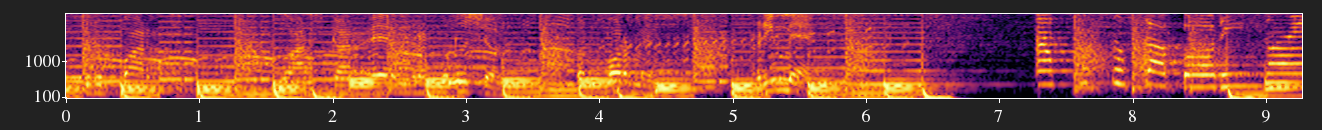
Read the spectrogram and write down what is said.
to the party Oscar M Revolution Performance Remix Aku suka body.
